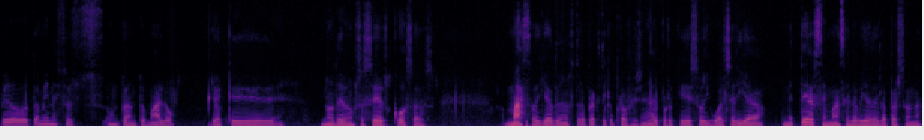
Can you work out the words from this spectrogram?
Pero también eso es un tanto malo ya que no debemos hacer cosas más allá de nuestra práctica profesional porque eso igual sería meterse más en la vida de la persona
